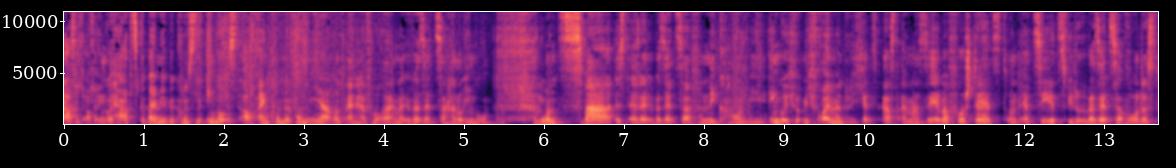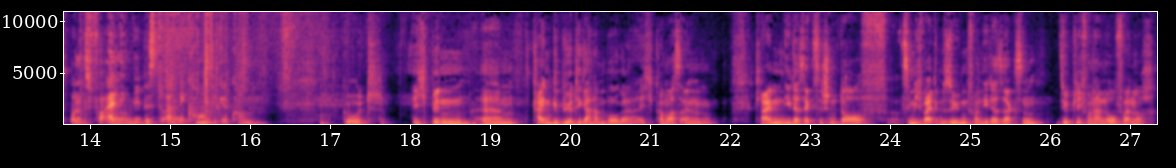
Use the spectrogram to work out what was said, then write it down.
Darf ich auch Ingo Herzke bei mir begrüßen. Ingo ist auch ein Kunde von mir und ein hervorragender Übersetzer. Hallo Ingo. Hallo. Und zwar ist er der Übersetzer von Nick Hornby. Ingo, ich würde mich freuen, wenn du dich jetzt erst einmal selber vorstellst und erzählst, wie du Übersetzer wurdest und vor allen Dingen, wie bist du an Nick Hornby gekommen? Gut, ich bin ähm, kein gebürtiger Hamburger. Ich komme aus einem kleinen niedersächsischen Dorf, ziemlich weit im Süden von Niedersachsen, südlich von Hannover noch.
